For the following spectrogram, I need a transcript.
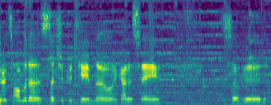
Nier Automata is such a good game, though. I gotta say, so good.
